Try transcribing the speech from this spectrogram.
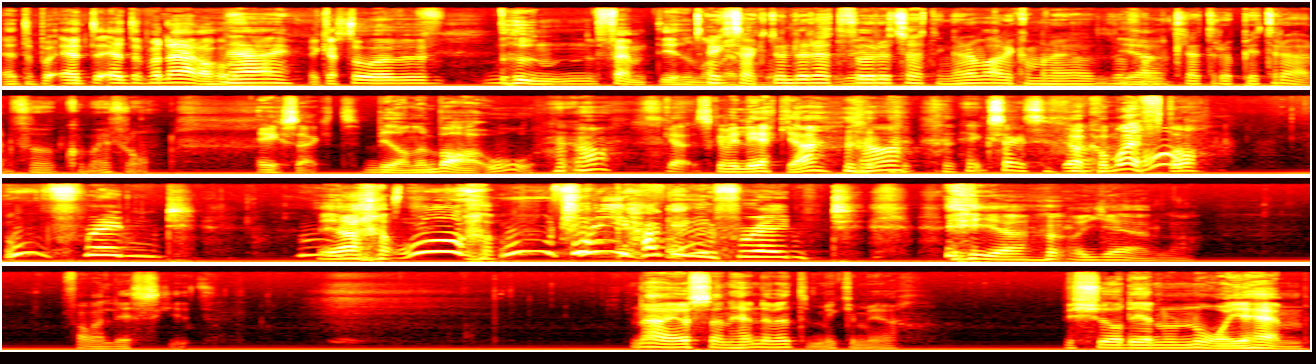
Inte på, inte, inte på nära håll. Nej. Det kan stå över hun- 50-100 Exakt, meter under bort. rätt förutsättningar varg kan man i alla Ja. fall klättra upp i ett träd för att komma ifrån. Exakt. Björnen bara oh, Ja, ska, ska vi leka? ja, exakt. Jag kommer efter. Oh, oh friend! Ja, oh, Oh, tree hugging friend! ja, åh jävlar. Fan vad läskigt. Nej och sen hände väl inte mycket mer. Vi körde genom Norge hem.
